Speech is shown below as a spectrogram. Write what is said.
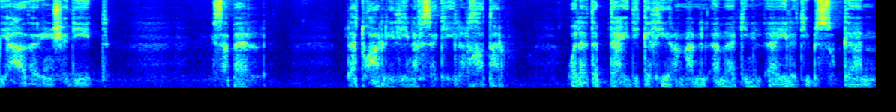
بحذر شديد. إيزابيل لا تعرضي نفسك إلى الخطر. ولا تبتعدي كثيرا عن الأماكن الآهلة بالسكان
